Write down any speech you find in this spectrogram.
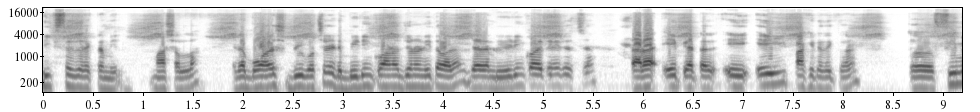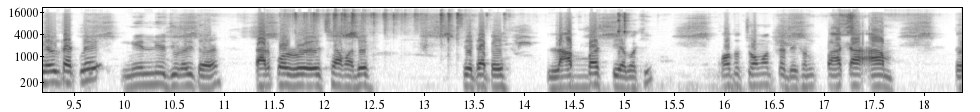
বিগ সাইজের একটা মেল মাশাল্লাহ এটা বয়স দুই বছর, এটা ব্রিডিং করানোর জন্য নিতে পারেন। যারা ব্রিডিং করাতে নিতে চাচ্ছেন তারা এই পেয়ারটা এই এই পাখিটা দেখতে পারেন। তো ফিমেল থাকলে মেল নিয়ে জোড়া দিতে পারেন। তারপর রয়েছে আমাদের সেট আপে লাভবার টিয়া পাখি। কত চমৎকার, দেখুন, পাকা আম। তো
